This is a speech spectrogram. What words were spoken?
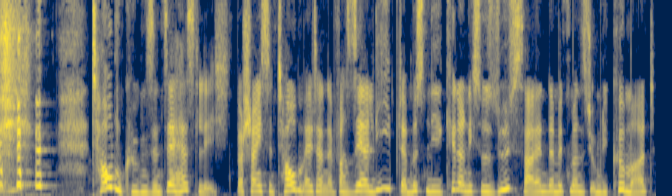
Taubenküken sind sehr hässlich. Wahrscheinlich sind Taubeneltern einfach sehr lieb. Da müssen die Kinder nicht so süß sein, damit man sich um die kümmert.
